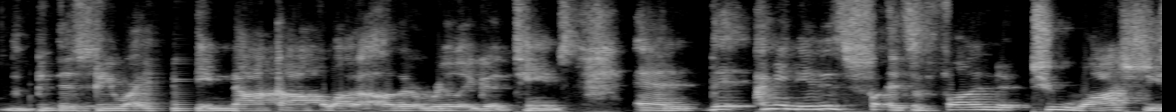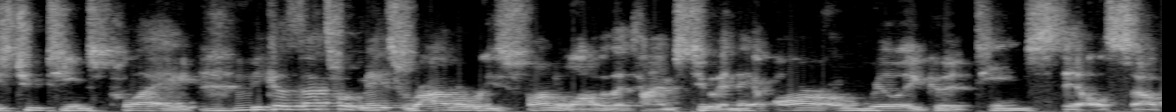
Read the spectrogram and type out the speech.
this BYU team knock off a lot of other really good teams. And they, I mean, it is it's fun to watch these two teams play mm-hmm. because that's what makes rivalries fun a lot of the times too. And they are a really good team still. So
